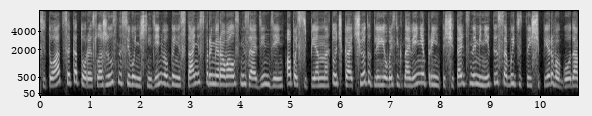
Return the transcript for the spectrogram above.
Ситуация, которая сложилась на сегодняшний день в Афганистане, сформировалась не за один день, а постепенно. Точка отсчета для ее возникновения принято считать знаменитые события 2001 года,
